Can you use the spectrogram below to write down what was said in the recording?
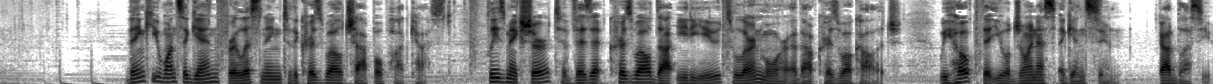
Thank you once again for listening to the Criswell Chapel podcast. Please make sure to visit criswell.edu to learn more about Criswell College. We hope that you will join us again soon. God bless you.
